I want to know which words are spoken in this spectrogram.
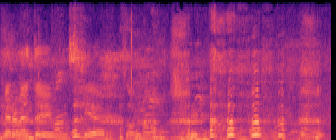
Veramente un scherzo, no?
